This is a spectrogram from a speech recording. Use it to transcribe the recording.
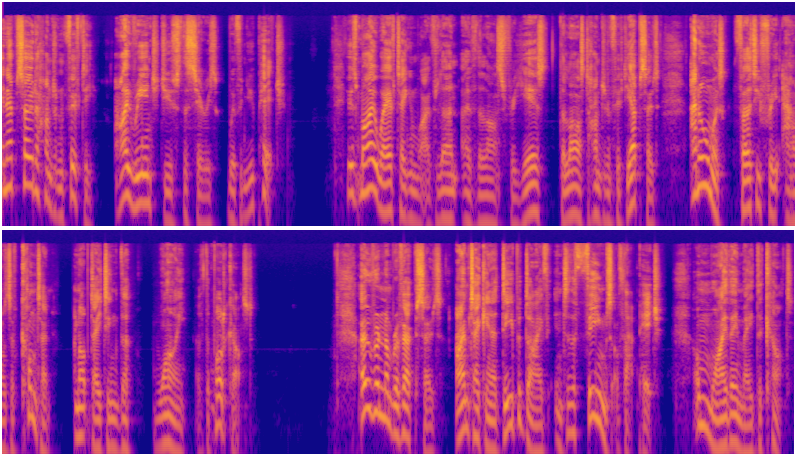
in episode 150, I reintroduced the series with a new pitch. It was my way of taking what I've learned over the last three years, the last 150 episodes, and almost 33 hours of content, and updating the why of the podcast. Over a number of episodes, I'm taking a deeper dive into the themes of that pitch and why they made the cut.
